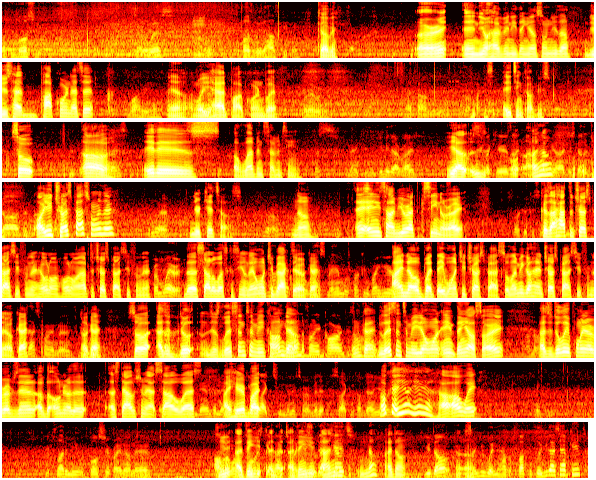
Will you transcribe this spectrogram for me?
Fucking bullshit. Saddle West. Mm. Supposedly the housekeeper. Copy. All right. And you don't have anything else on you though? You just had popcorn. That's it. Well, yeah. Yeah. Well, you had popcorn, but Whatever. I found it. man. I'm it's fucking- 18 copies. So, uh, it is 11:17. Let's- Man, can you give me that ride? Yeah. I wanna see my kids. I, I know. fucking- I just got a job. And Are you trespassing from there? From where? Your kid's house? No. No. A- anytime you were at the casino, right? Fuck a casino. Because I have to trespass you from there. Hold on, hold on. I have to trespass you from there. From where? The Saddle West Casino. They don't want you back there, okay? west, man. We're fucking right here. I know, but they want you trespass. So let me go ahead and trespass you from there, okay? That's fine, man. Okay. So as a du- just listen to me, calm down. the front of your car and just Okay, listen to me. You don't want anything else, all right? As a duly appointed representative of the owner of the establishment at Saddle West, I hereby. like two minutes or a minute so I can come down here. Okay, yeah, yeah, yeah. I'll, I'll wait. Thank you. You're flooding me with bullshit right now, man. You- I, I think you- I, I think you, you I know. kids? No, I don't. You don't? Uh-uh. So you wouldn't have a fucking clue. You guys have kids?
